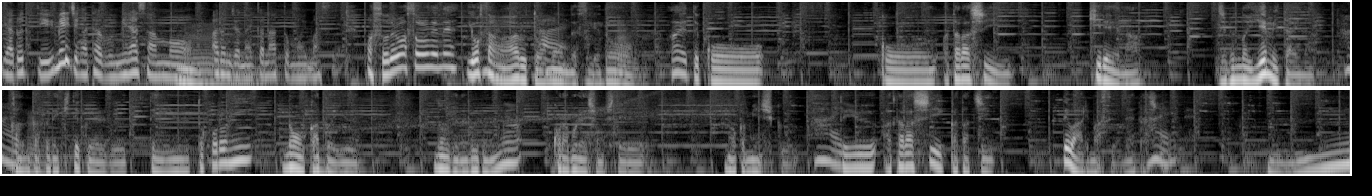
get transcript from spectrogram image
やるっていうイメージが多分皆さんもあるんじゃないかなと思います。まあ、それはそれでね良さがあると思うんですけど、うんあえてこうこう新しい綺麗な自分の家みたいなはい。感覚で来てくれるっていうところに農家という農業の部分がコラボレーションしている農家民宿っはいていう新しい形ではありますよね確かにね。うーん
